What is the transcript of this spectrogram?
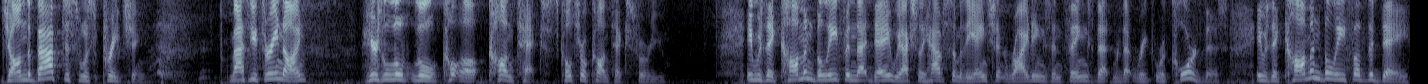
John the Baptist was preaching. Matthew 3 9, here's a little, little uh, context, cultural context for you. It was a common belief in that day. We actually have some of the ancient writings and things that, that re- record this. It was a common belief of the day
